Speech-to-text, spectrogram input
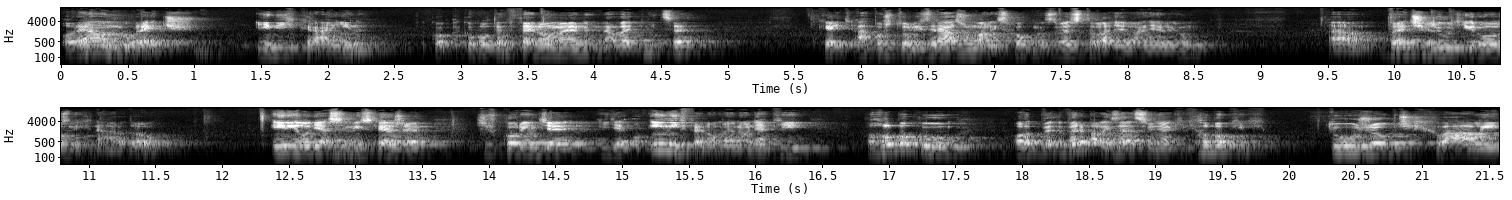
o reálnu reč iných krajín, ako, ako bol ten fenomén na letnice, keď apoštoli zrazu mali schopnosť zvestovať evanelium v reči ľudí rôznych národov. Iní ľudia si myslia, že, že v Korinte ide o iný fenomén, o nejaký hlbokú, o verbalizáciu nejakých hlbokých túžob či chvály,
